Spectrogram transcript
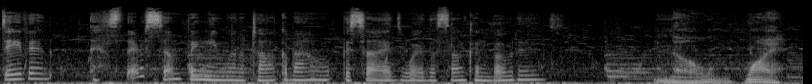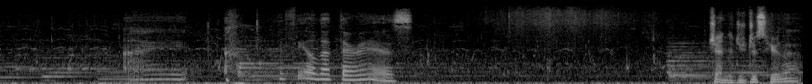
David, is there something you want to talk about besides where the sunken boat is? No, why? I. I feel that there is. Jen, did you just hear that?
